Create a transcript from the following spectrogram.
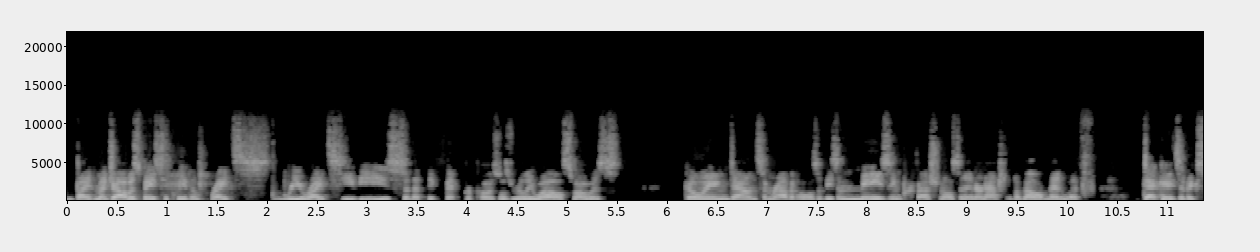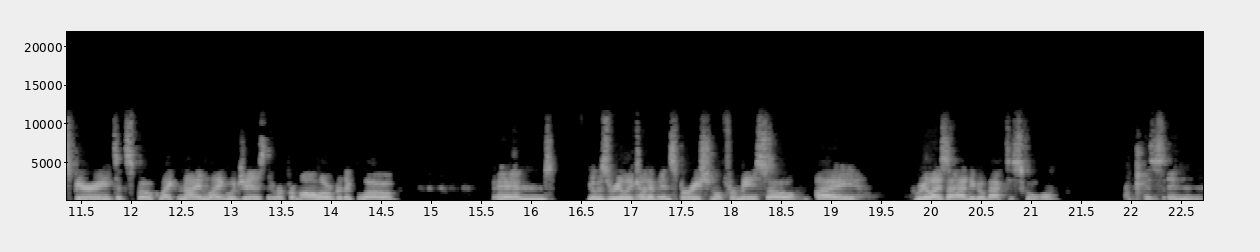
but my job was basically to write rewrite CVs so that they fit proposals really well. So I was going down some rabbit holes of these amazing professionals in international development with decades of experience that spoke like nine languages. They were from all over the globe. And it was really kind of inspirational for me. So I realized I had to go back to school because in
